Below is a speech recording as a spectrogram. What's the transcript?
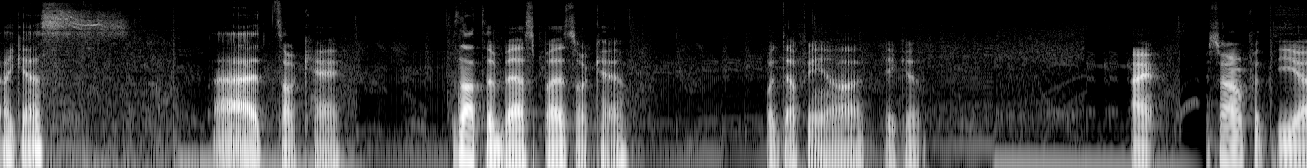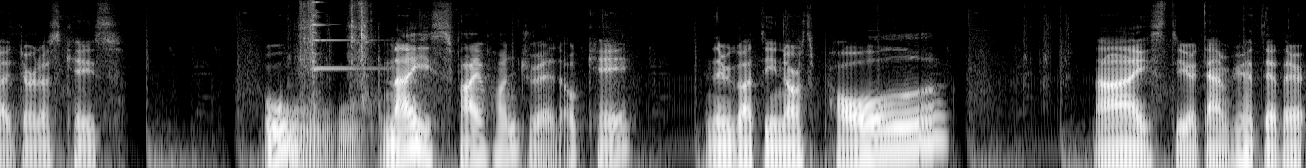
I guess. Uh, it's okay. It's not the best, but it's okay. We'll definitely uh, take it. Alright, start off with the uh, Dirtus case. Ooh, nice, 500, okay. And then we got the North Pole. Nice, dude. Damn, if you hit there, there,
